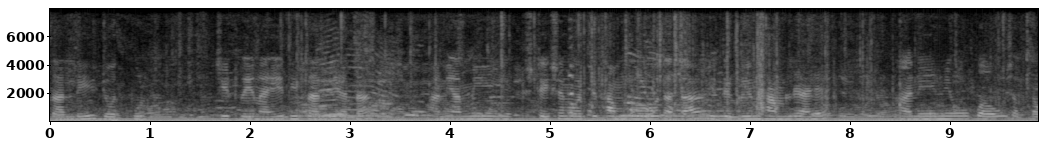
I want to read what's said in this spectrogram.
चालली. जोधपूरची ट्रेन आहे. ती चालली आता. आणि आम्ही स्टेशनवरती थांबलो आहोत आता. इथे ट्रेन थांबली आहे. आणि न्यू पाहू शकता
